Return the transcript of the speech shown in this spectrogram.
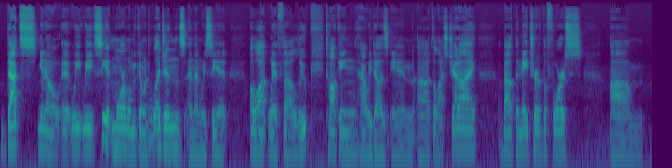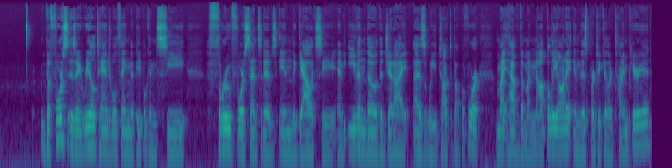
that's you know it, we we see it more when we go into Legends, and then we see it a lot with uh, Luke talking how he does in uh, the Last Jedi about the nature of the Force. Um, the Force is a real, tangible thing that people can see through Force sensitives in the galaxy, and even though the Jedi, as we talked about before, might have the monopoly on it in this particular time period,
